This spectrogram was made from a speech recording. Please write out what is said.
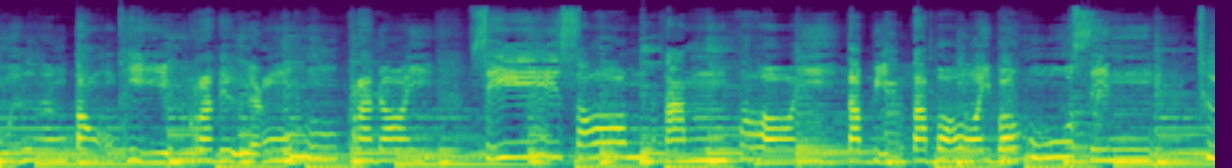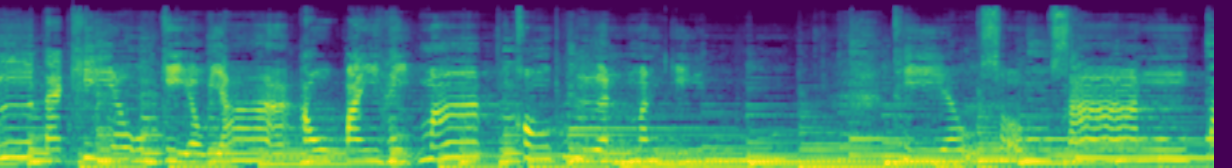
เมืองต้องทีบกระเดืองกระดอยสีซอ ตำต้อยตะบิดตะบอยบ่หูสิน ถือแต่เขี้ยวเกี่ยวยา เอาไปให้มาของเพื่อนมันกิน เที่ยวสมสารไป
